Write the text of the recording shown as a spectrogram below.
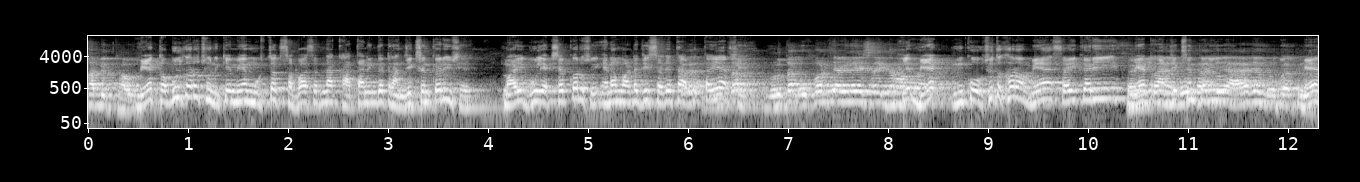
સાબિત થાવ મેં કબૂલ કરું છું ને કે મેં મૃતક સભાસદના ખાતાની અંદર ટ્રાન્ઝેક્શન કર્યું છે. મારી ભૂલ એક્સેપ્ટ કરું છું. એના માટે જે સજા આપણે તૈયાર છે. મૃતક ઉપરથી આવીને સહી સહી એટલે મેં હું કહું છું તો ખરો મેં સહી કરી મેં ટ્રાન્ઝેક્શન કર્યું. મેં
